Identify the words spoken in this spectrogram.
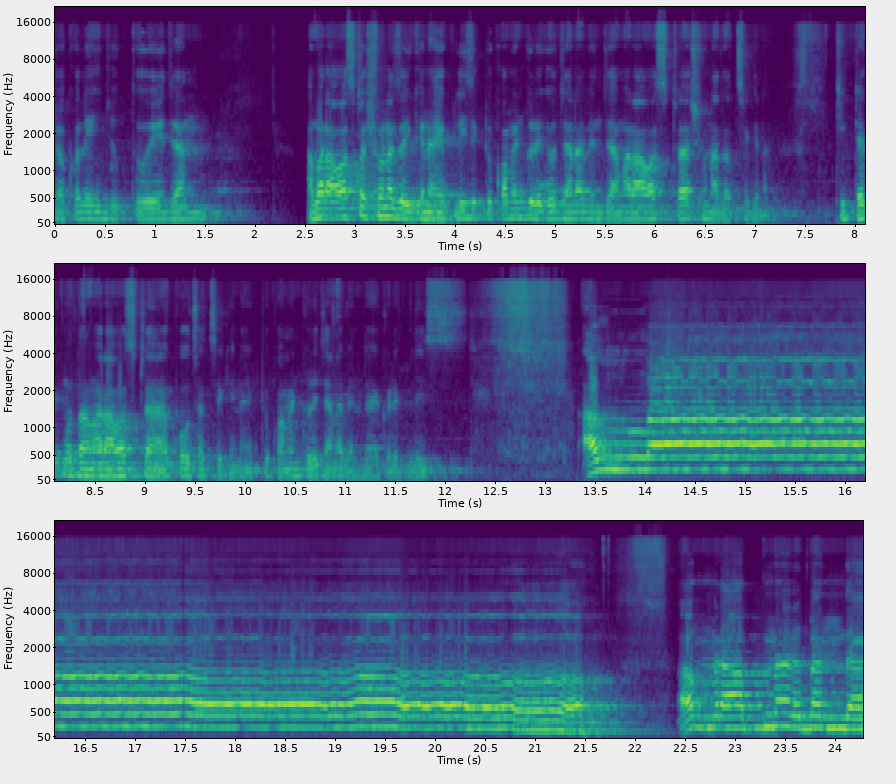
সকলেই যুক্ত হয়ে যান। আমার আওয়াজটা শোনা যায় কিনা? প্লিজ একটু কমেন্ট করে কেউ জানাবেন যে আমার আওয়াজটা শোনা যাচ্ছে কিনা। ঠিকঠাক মতো আমার আওয়াজটা পৌঁছাচ্ছে কিনা? একটু কমেন্ট করে জানাবেন, দয়া করে প্লিজ আল্লাহ। আমরা আপনার বান্দা,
